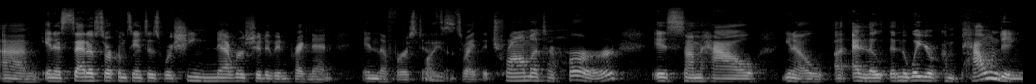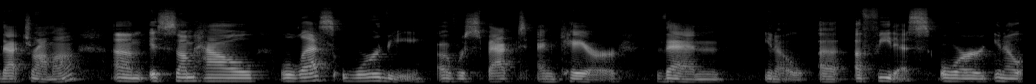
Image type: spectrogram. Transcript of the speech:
um, in a set of circumstances where she never should have been pregnant in the first instance, right? The trauma to her is somehow, you know, uh, and the and the way you're compounding that trauma um, is somehow less worthy of respect and care than you know a, a fetus or you know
